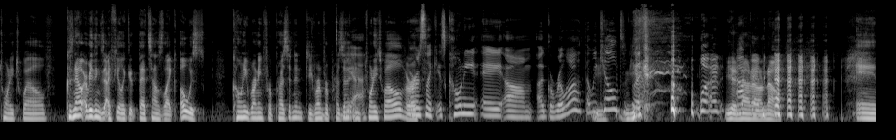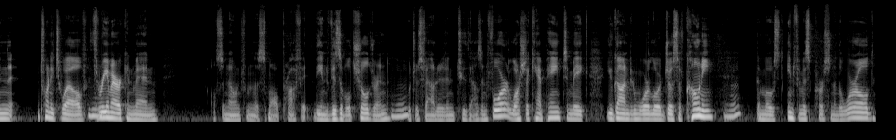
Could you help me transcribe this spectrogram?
2012, because now everything's. I feel like it- that sounds like, oh, is Kony running for president? Did he run for president in 2012? Or, Or it's like, is Kony a um a gorilla that we killed? Like, what? yeah, no, no, no. in 2012, Mm-hmm. three American men, also known from the small profit, The Invisible Children, Mm-hmm. which was founded in 2004, launched a campaign to make Ugandan warlord Joseph Kony Mm-hmm. the most infamous person in the world.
